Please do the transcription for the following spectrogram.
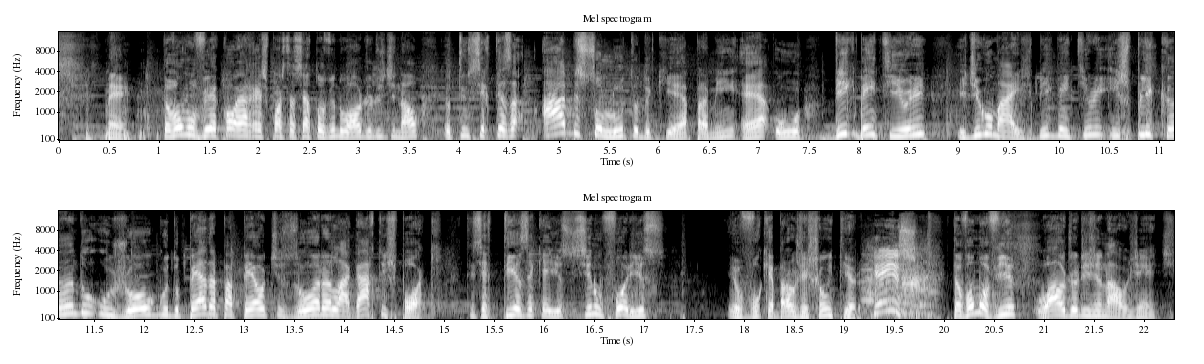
Bem, então vamos ver qual é a resposta certa ouvindo o áudio original. Eu tenho certeza absoluta do que é. Pra mim é o Big Bang Theory. E digo mais, Big Bang Theory explicando o jogo do pedra, papel, tesoura, lagarto e Spock. Tenho certeza que é isso. Se não for isso, eu vou quebrar o G-Show inteiro. Que isso? Então vamos ouvir o áudio original, gente.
